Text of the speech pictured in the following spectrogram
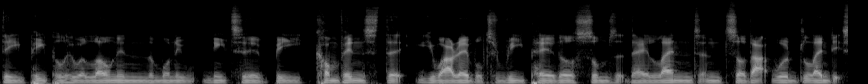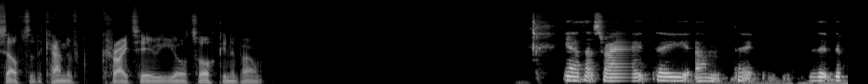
the people who are loaning the money need to be convinced that you are able to repay those sums that they lend, and so that would lend itself to the kind of criteria you're talking about. Yeah, that's right. The um, the, the, the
